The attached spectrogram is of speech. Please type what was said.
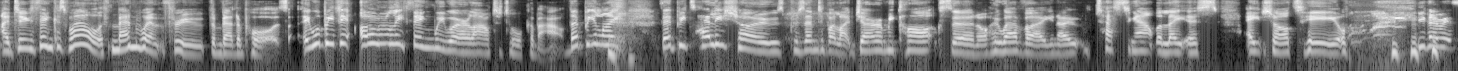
I do think as well, if men went through the menopause, it would be the only thing we were allowed to talk about. There'd be like, there'd be telly shows presented by like Jeremy Clarkson or whoever, you know, testing out the latest HRT or, you know, it's,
